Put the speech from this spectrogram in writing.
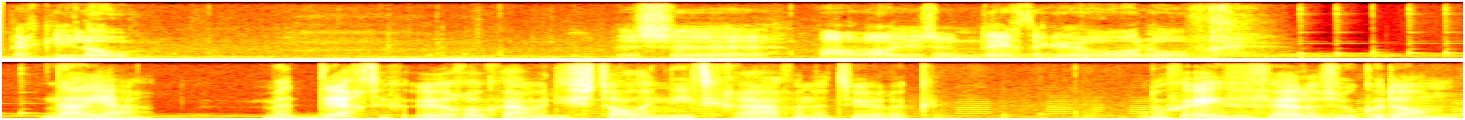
per kilo. Dus eh, nou, hou je zo'n 30 euro aan over. Nou ja, met 30 euro gaan we die stalling niet graven natuurlijk. Nog even verder zoeken dan.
